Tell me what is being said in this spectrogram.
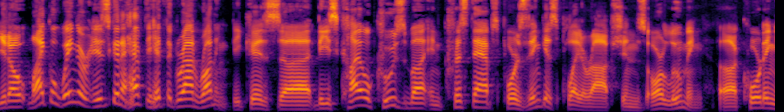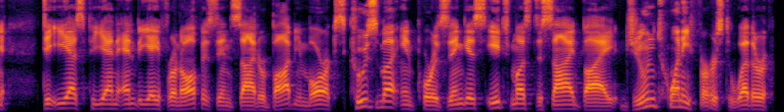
you know, Michael Winger is going to have to hit the ground running because uh, these Kyle Kuzma and Kristaps Porzingis player options are looming. Uh, according to ESPN NBA front office insider Bobby Marks, Kuzma and Porzingis each must decide by June 21st whether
